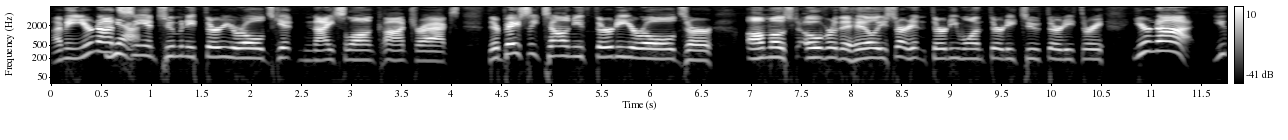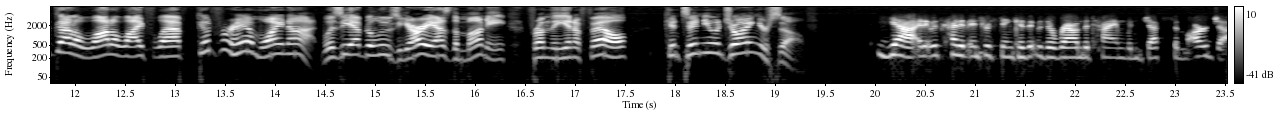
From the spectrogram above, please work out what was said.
I mean, you're not Yeah. seeing too many 30 year olds get nice long contracts. They're basically telling you 30 year olds are almost over the hill. You start hitting 31, 32, 33. You're not. You got a lot of life left. Good for him. Why not? What does he have to lose? He already has the money from the NFL. Continue enjoying yourself. Yeah, and it was kind of interesting because it was around the time when Jeff Samardzija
